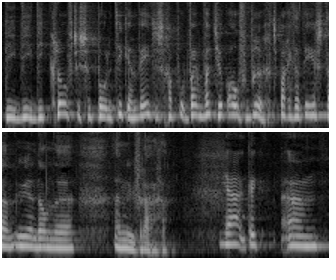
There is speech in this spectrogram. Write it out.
die, die, die kloof tussen politiek en wetenschap, wordt die ook overbrugd? Mag ik dat eerst aan u en dan uh, aan u vragen? Ja, kijk, um,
